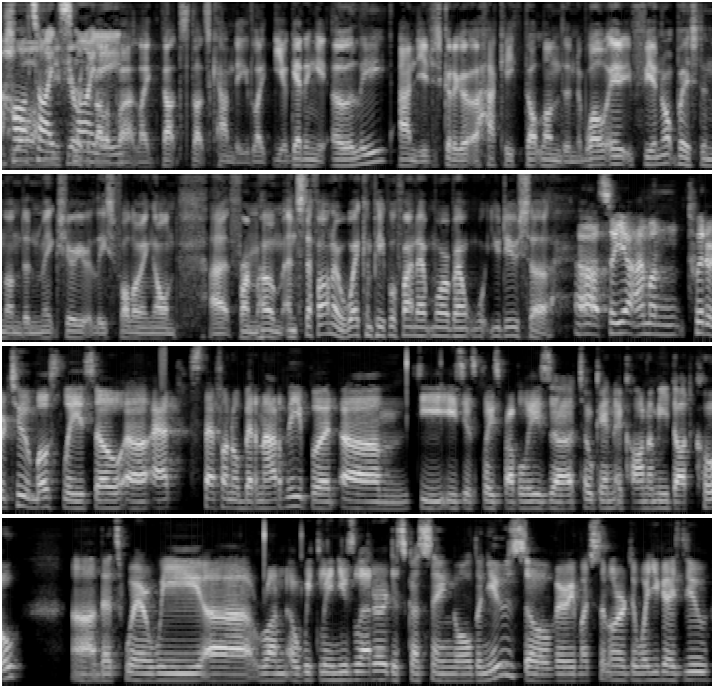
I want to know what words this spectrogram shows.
heart-eyed well, I mean, if you're smiley. A developer, like that's that's candy. Like you're getting it early, and you just got to go to hacketh.london. Well, if you're not based in London, make sure you're at least following on uh, from home. And Stefano, where can people find out more about what you do, sir? Uh, so yeah, I'm on Twitter too, mostly. So uh, at Stefano Bernardi, but um, the easiest place probably is uh, tokeneconomy.co. Uh, that's where we uh, run a weekly newsletter discussing all the news. So very much similar to what you guys do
